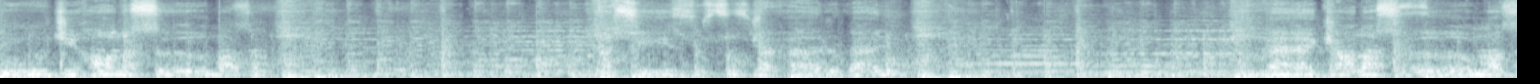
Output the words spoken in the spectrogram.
Bu cihana sığmaz. Yersiz yursuz cevher benim. Mekana sığmaz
